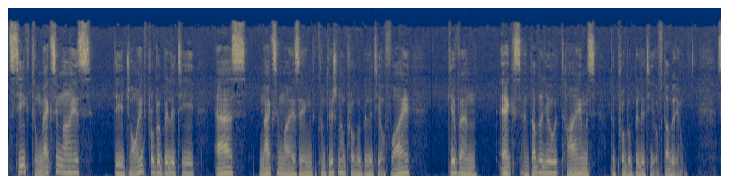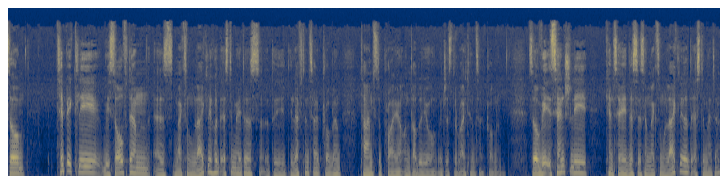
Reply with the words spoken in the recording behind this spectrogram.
seek to maximize the joint probability as maximizing the conditional probability of y given x and w times the probability of w. So typically we solve them as maximum likelihood estimators, uh, the, the left-hand side problem, times the prior on w, which is the right-hand side problem. So we essentially can say this is a maximum likelihood estimator,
